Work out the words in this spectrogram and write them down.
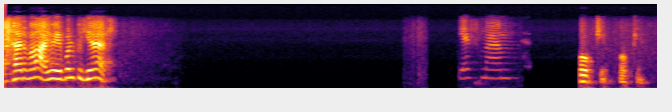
Atharva are you able to hear okay okay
